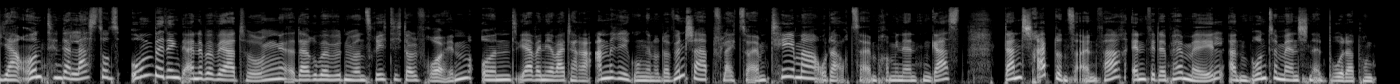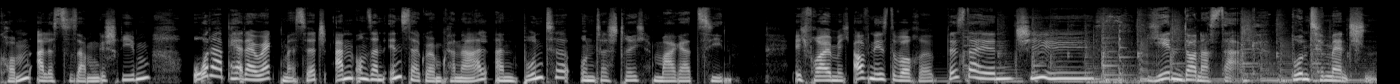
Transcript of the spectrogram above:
Ja, und hinterlasst uns unbedingt eine Bewertung. Darüber würden wir uns richtig doll freuen. Und ja, wenn ihr weitere Anregungen oder Wünsche habt, vielleicht zu einem Thema oder auch zu einem prominenten Gast, dann schreibt uns einfach entweder per Mail an buntemenschen.burda.com, alles zusammengeschrieben, oder per Direct Message an unseren Instagram-Kanal an bunte-magazin. Ich freue mich auf nächste Woche. Bis dahin. Tschüss. Jeden Donnerstag. Bunte Menschen.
